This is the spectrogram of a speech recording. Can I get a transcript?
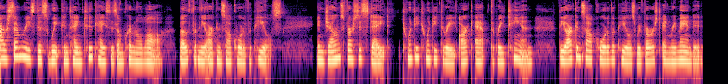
Our summaries this week contain two cases on criminal law, both from the Arkansas Court of Appeals. In Jones v. State, 2023 Ark App 310, the Arkansas Court of Appeals reversed and remanded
